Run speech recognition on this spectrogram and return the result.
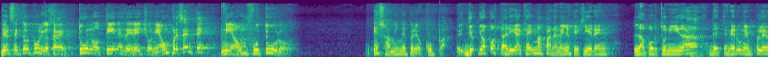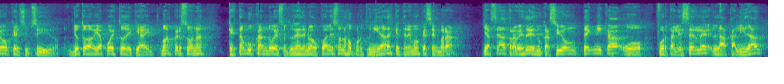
Del sector público, ¿sabes? Tú no tienes derecho ni a un presente ni a un futuro. Eso a mí me preocupa. Yo, apostaría que hay más panameños que quieren la oportunidad de tener un empleo que el subsidio. Yo todavía apuesto de que hay más personas que están buscando eso. Entonces, de nuevo, ¿cuáles son las oportunidades que tenemos que sembrar, ya sea a través de educación técnica o fortalecerle la calidad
